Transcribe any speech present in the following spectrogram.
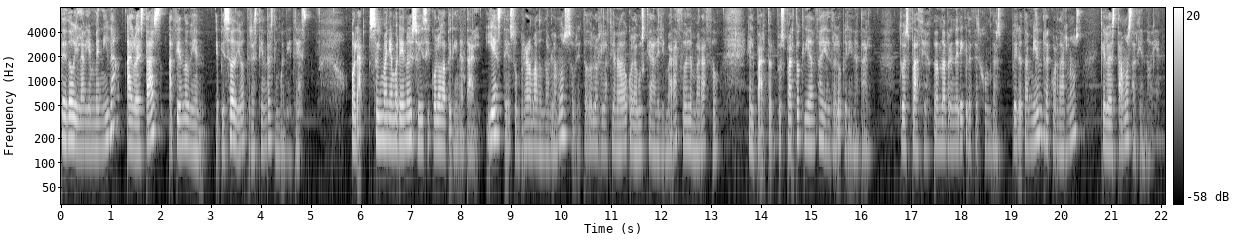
Te doy la bienvenida a Lo Estás Haciendo Bien, episodio 353. Hola, soy María Moreno y soy psicóloga perinatal y este es un programa donde hablamos sobre todo lo relacionado con la búsqueda del embarazo, el embarazo, el parto, el posparto, crianza y el duelo perinatal. Tu espacio donde aprender y crecer juntas, pero también recordarnos que lo estamos haciendo bien.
